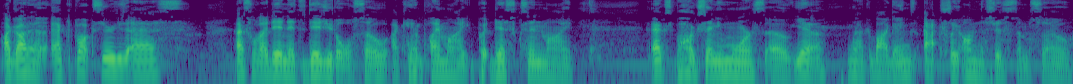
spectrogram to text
I got an Xbox Series S, that's what I did, and it's digital, so I can't play my, put discs in my Xbox anymore, so yeah, I'm gonna have to buy games actually on the system, so,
